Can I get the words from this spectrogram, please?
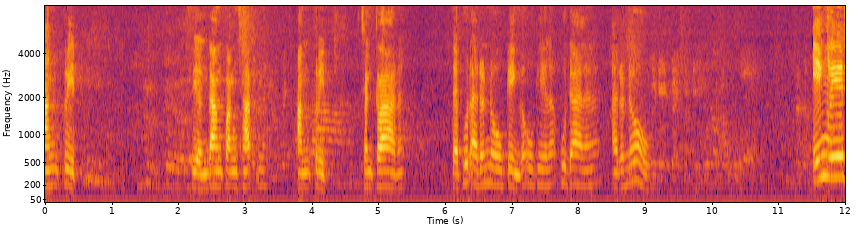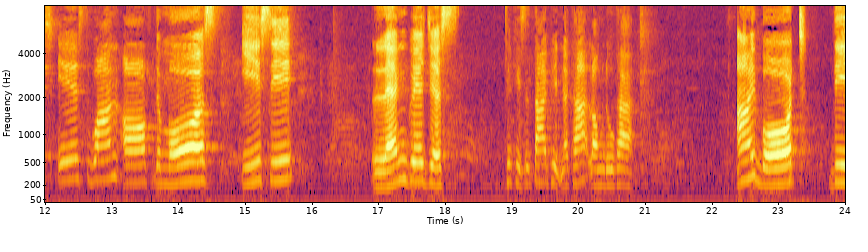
อังกฤษ เสียงดังฟังชัดนะ อังกฤษช่างกล้านะ แต่พูด I don't know เก่งก็โอเคแล้ว พูดได้แล้วนะ I don't know English is one of the most easy languages ที่ขีดเส้นใต้ผิดนะคะ ลองดูค่ะ I bought the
